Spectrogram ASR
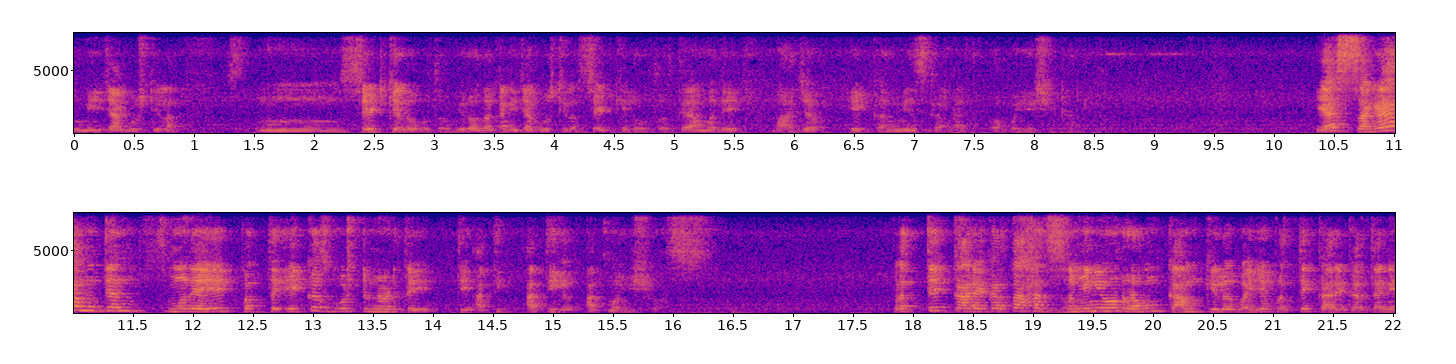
तुम्ही ज्या गोष्टीला सेट केलं होतं विरोधकांनी ज्या गोष्टीला सेट केलं होतं त्यामध्ये भाजप हे कन्व्हिन्स करण्यात अपयशी ठरलं. या सगळ्या मुद्द्यांमध्ये फक्त एकच गोष्ट नडते ती अति अति आत्मविश्वास. प्रत्येक कार्यकर्ता हा जमिनीवर राहून काम केलं पाहिजे. प्रत्येक कार्यकर्त्याने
